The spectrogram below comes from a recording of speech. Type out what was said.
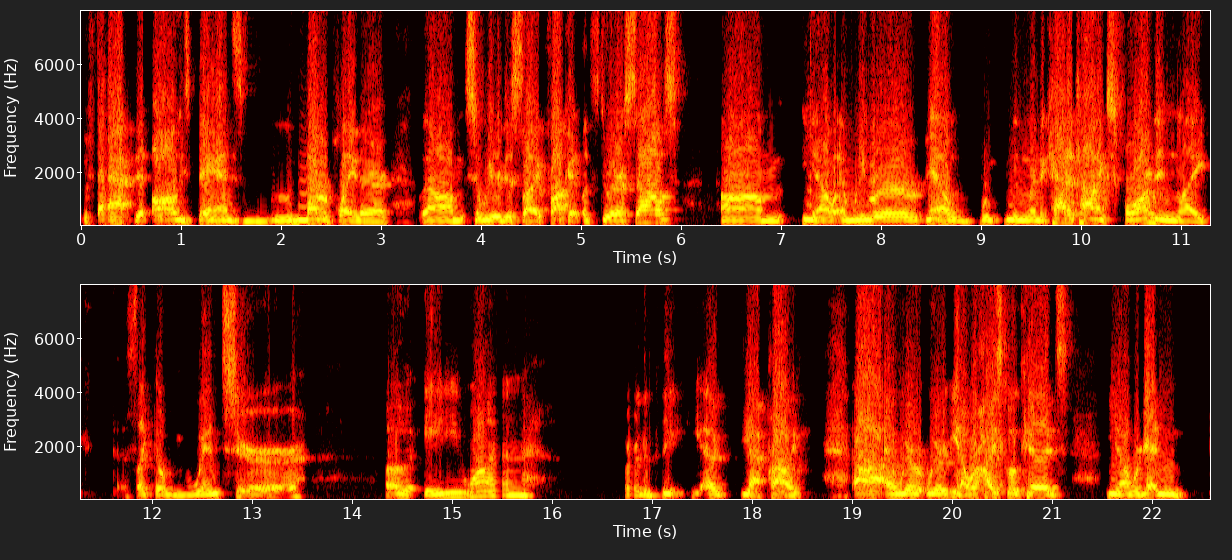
the fact that all these bands would never play there. Um, so we were just like, fuck it, let's do it ourselves. Um, you know, and we were, you know, when, the Catatonics formed in like it's like the winter of '81 or the, the uh, yeah, probably uh, and we're we're you know we're high school kids. You know we're getting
